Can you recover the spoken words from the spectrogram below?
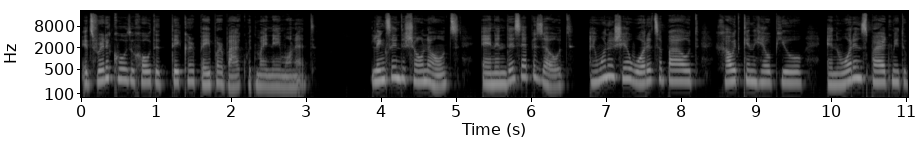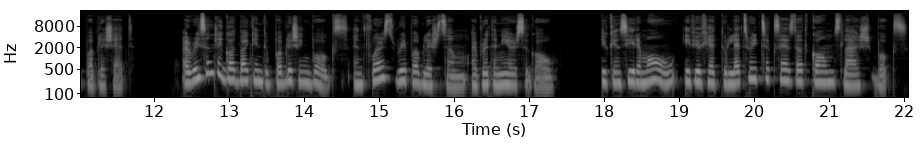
It's really cool to hold a thicker paperback with my name on it. Links in the show notes, and in this episode, I want to share what it's about, how it can help you, and what inspired me to publish it. I recently got back into publishing books and first republished some I've written years ago. You can see them all if you head to letsreachsuccess.com slash books.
